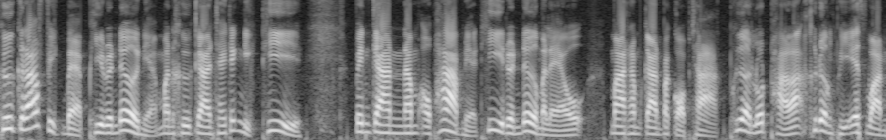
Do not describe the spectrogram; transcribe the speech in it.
คือกราฟิกแบบ P-Render เนี่ยมันคือการใช้เทคนิคที่เป็นการนำเอาภาพเนี่ยที่เรนเดอร์มาแล้ว มาทำการประกอบฉากเพื่อลดภาระเครื่อง PS1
